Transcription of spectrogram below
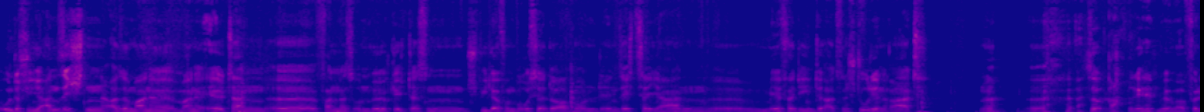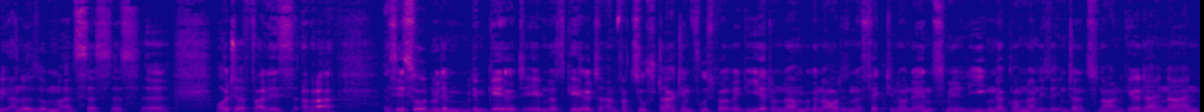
unterschiedliche Ansichten. Also meine, meine Eltern äh, fanden das unmöglich, dass ein Spieler von Borussia Dortmund in 16 Jahren äh, mehr verdiente als ein Studienrat. Ne? Äh, also reden wir über völlig andere Summen, als das, das äh, heute der Fall ist. Aber es ist so mit dem, mit dem Geld eben, das Geld einfach zu stark den Fußball regiert und da haben wir genau diesen Effekt, den du nennst, mit den Ligen, da kommen dann diese internationalen Gelder hinein.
